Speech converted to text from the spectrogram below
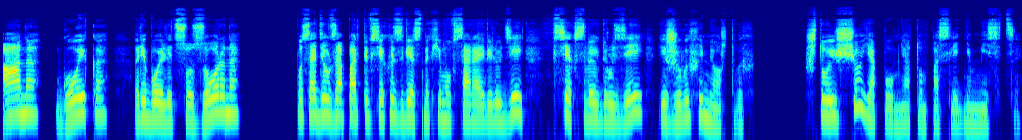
Анна, Гойка, рябое лицо Зорана. Посадил за парты всех известных ему в Сараеве людей, всех своих друзей, и живых, и мертвых. Что еще я помню о том последнем месяце?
